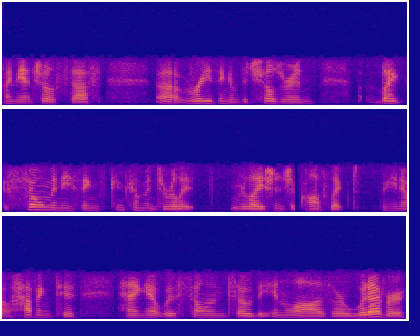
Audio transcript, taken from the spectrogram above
financial stuff uh raising of the children like so many things can come into relate relationship conflict you know having to hang out with so and so the in-laws or whatever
